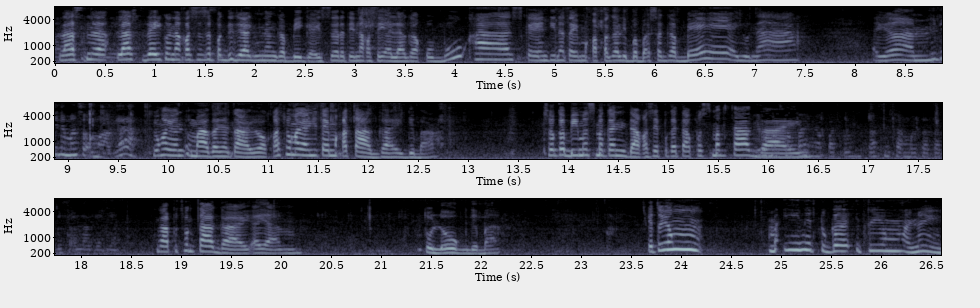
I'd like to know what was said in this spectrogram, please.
Last na, last day ko na kasi sa pag-jogging ng gabi guys. Darating na kasi alaga ko bukas. Kaya hindi na tayo makapagalibaba sa gabi. Ayun na. Ayan. Hindi naman sa umaga. So ngayon umaga na tayo. Kaso ngayon hindi tayo makatagay, di ba? So gabi mas maganda kasi pagkatapos magtagay. Kasi siya magtatabi sa alaga niya. tapos magtagay, ayan, tulog, di ba? Ito yung mainit to guys. Ito yung ano eh.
